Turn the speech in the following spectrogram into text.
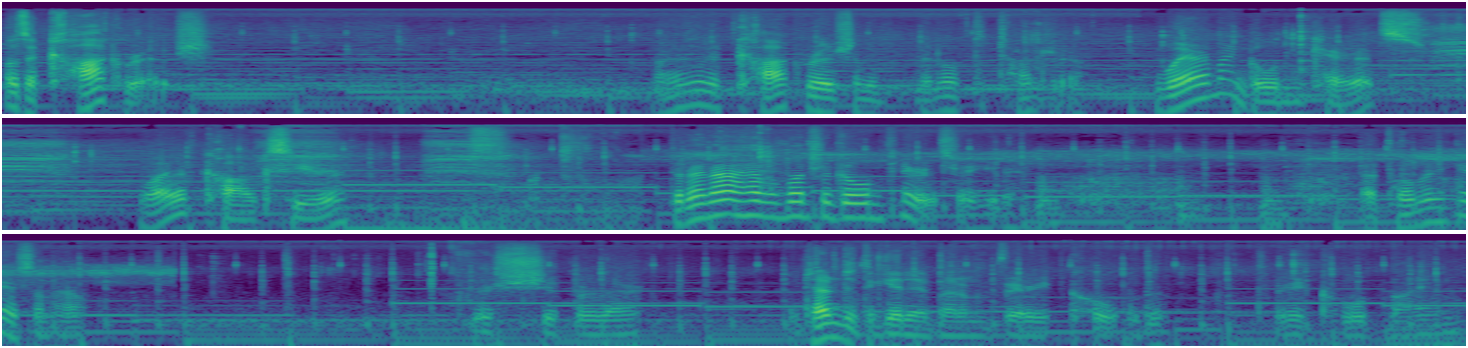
Oh, it's a cockroach. Why is it a cockroach in the middle of the tundra? Where are my golden carrots? Why have cocks here? Did I not have a bunch of golden carrots right here? I put them in here somehow. There's shipper there. I'm tempted to get it, but I'm very cold. Very cold biome.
